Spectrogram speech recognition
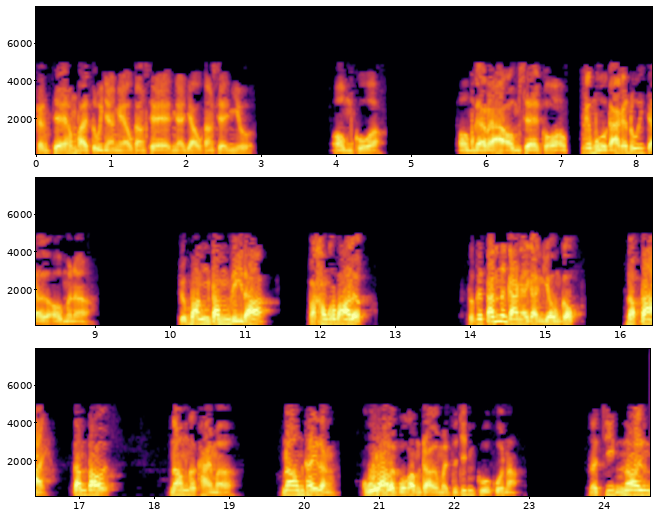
Căn xe không phải tuổi nhà nghèo căn xe nhà giàu căn xe nhiều. Ôm của, ôm gara, ôm xe của cái mua cả cái núi chơi ôm nó. Rồi bận tâm vì đó và không có bỏ được. Rồi cái tánh nó càng ngày càng dồn cục. Độc tài, tâm tối, nó không có khai mở. Nó không thấy rằng của đó là của ông trời, mà chính của của nó. Nó chỉ nói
